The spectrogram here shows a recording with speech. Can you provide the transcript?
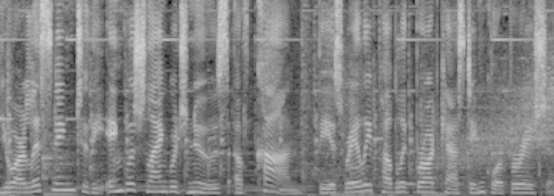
You are listening to the English language news of Kan, the Israeli Public Broadcasting Corporation.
